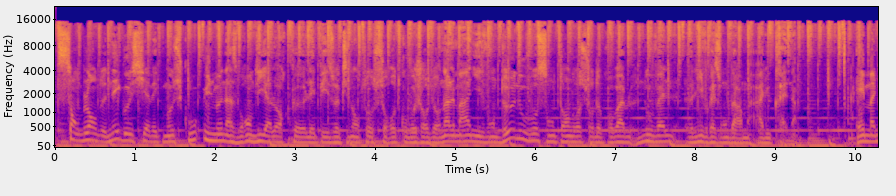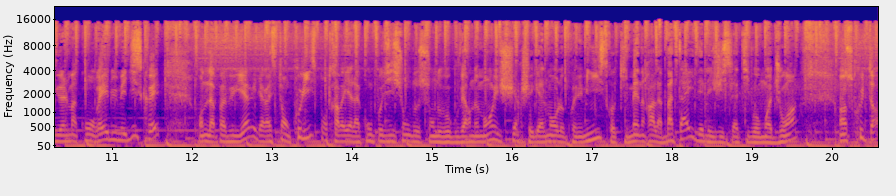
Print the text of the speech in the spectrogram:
semblant de négocier avec Moscou. Une menace brandie alors que les pays occidentaux se retrouvent aujourd'hui en Allemagne. Ils vont de nouveau s'entendre sur de probables nouvelles livraisons d'armes à l'Ukraine. Emmanuel Macron réélu mais discret. On ne l'a pas vu hier, il est resté en coulisses pour travailler à la composition de son nouveau gouvernement. Il cherche également le Premier ministre qui mènera la bataille des législatives au mois de juin. Un scrutin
